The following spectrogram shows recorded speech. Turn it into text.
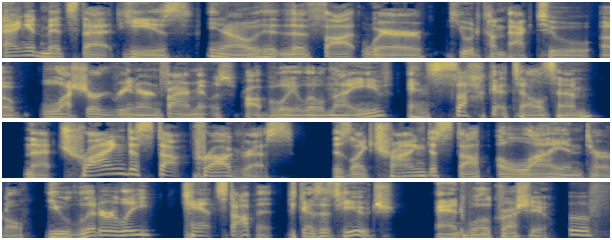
Aang admits that he's, you know, the, the thought where he would come back to a lusher, greener environment was probably a little naive. And Sokka tells him that trying to stop progress is like trying to stop a lion turtle. You literally can't stop it because it's huge and will crush you. Oof.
